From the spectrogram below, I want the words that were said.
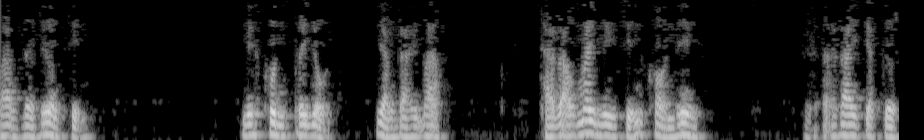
บ้างในเรื่องศีลมีคุณประโยชน์อย่างไรบ้าง ถ้าเราไม่มีศีลข้อนี้อะไรจะเกิด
